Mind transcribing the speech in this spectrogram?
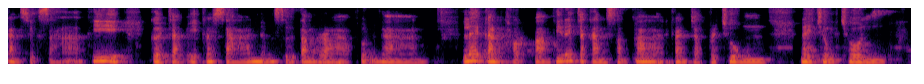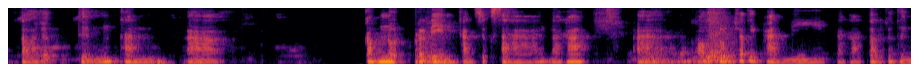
การศึกษาที่เกิดจากเอกสารหนังสือตำราผลงาน และการถอดความที่ได้จากการสัมภาษณ์ การจัดประชุมในชุมชนตลอดจนถึงการ กำหนดประเด็นการศึกษานะคะอาของกลุ่มชาติพันธุ์นี้นะคะตลอดจนถึง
